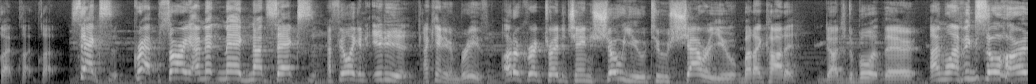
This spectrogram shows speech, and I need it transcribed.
Clap, clap, clap. Sex! Crap, sorry, I meant Meg, not sex. I feel like an idiot. I can't even breathe. Autocorrect tried to change show you to shower you, but I caught it. Dodged a bullet there. I'm laughing so hard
